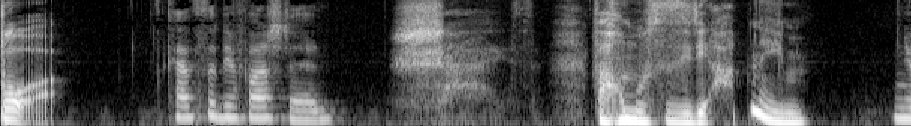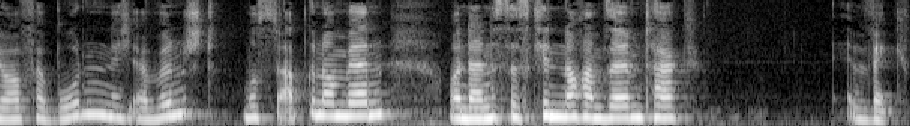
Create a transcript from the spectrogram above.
Boah, Das kannst du dir vorstellen. scheiße. Warum musste sie die abnehmen? Ja, verboten, nicht erwünscht, musste abgenommen werden. Und dann ist das Kind noch am selben Tag weg.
